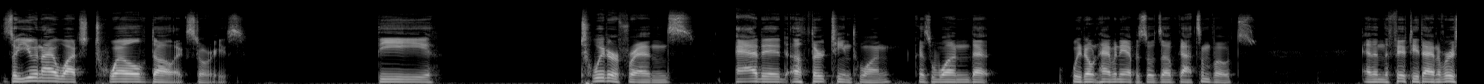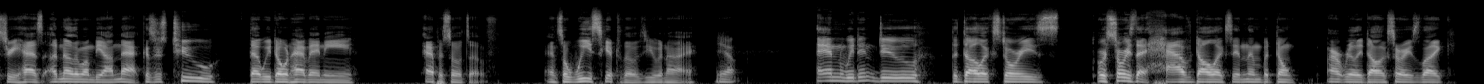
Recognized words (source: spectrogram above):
So you and I watched 12 Dalek stories. The Twitter friends added a 13th one because one that we don't have any episodes of got some votes. And then the 50th anniversary has another one beyond that because there's two that we don't have any episodes of. And so we skipped those, you and I. Yeah. And we didn't do the Dalek stories or stories that have Daleks in them but don't aren't really Dalek stories like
